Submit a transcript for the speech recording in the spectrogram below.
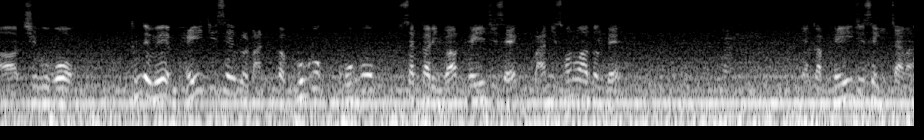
아, 아 지구고. 근데 왜 베이지색을 많이 그러니까 고급 고급 색깔인가? 베이지색? 많이 선호하던데? 약간 베이지색 있잖아.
